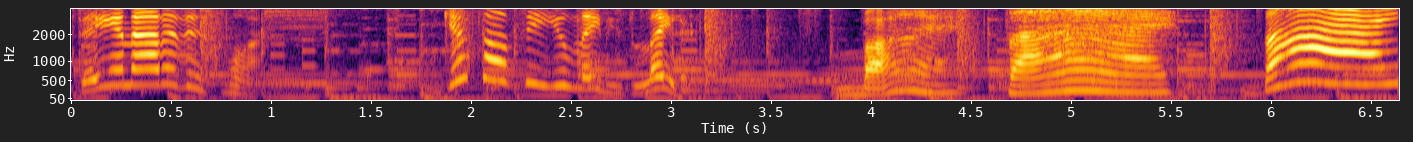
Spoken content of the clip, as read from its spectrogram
staying out of this one. Guess I'll see you ladies later. Bye. Bye. Bye.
